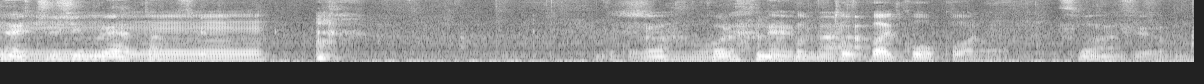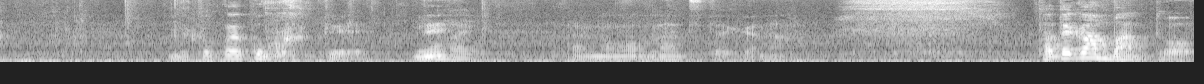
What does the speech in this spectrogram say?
んなで中心蔵やったんですこれはこれはねまあ東海高校の、そうなんですよ。で東海高校ってね、はい。あのなんて言ったらいいかな。縦看板と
